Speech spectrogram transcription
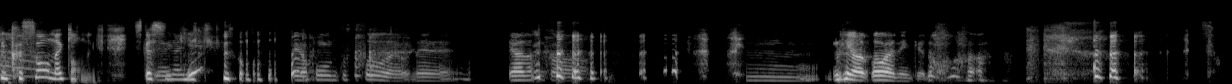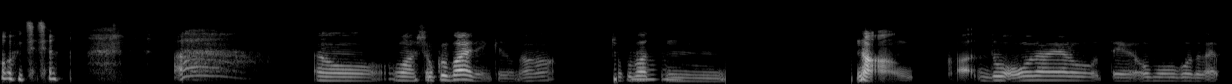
なんかそうな気しかしないんだけど。いや、ほんとそうだよね。いや、なんか、うーん、いや、そうやねんけど。そうじゃん。あの、まあ、職場やねんけどな。職場、ううんん、なんか、どうなんやろうって思うことが、やっ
